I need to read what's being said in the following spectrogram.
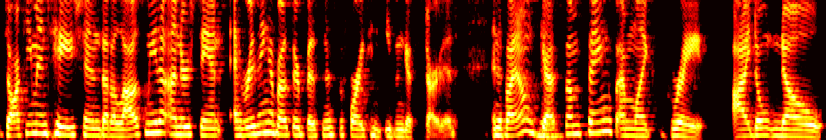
documentation that allows me to understand everything about their business before I can even get started. And if I don't get some things, I'm like, great. I don't know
